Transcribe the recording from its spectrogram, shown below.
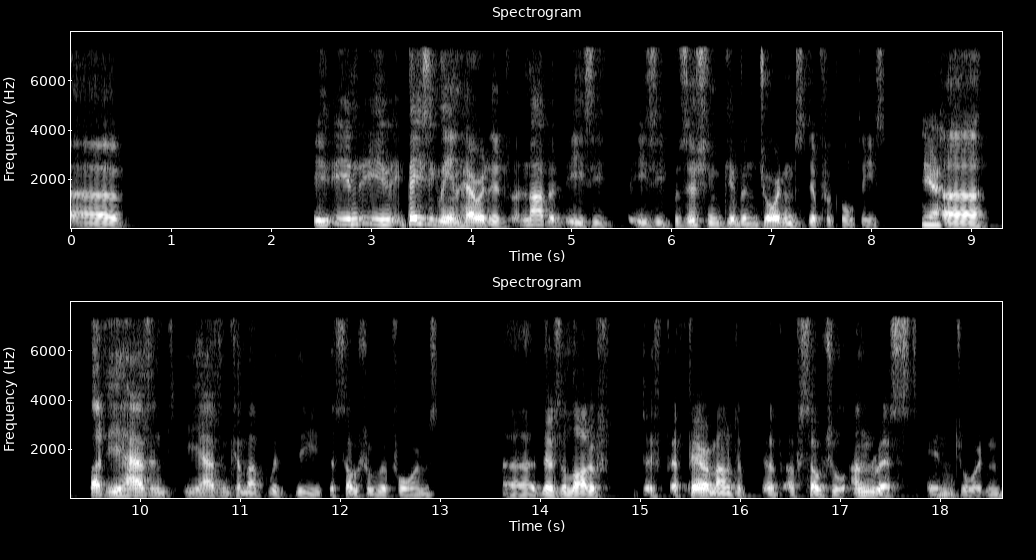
uh, he, he, basically inherited not an easy easy position given Jordan's difficulties. Yeah. Uh, but he hasn't he hasn't come up with the the social reforms. Uh, there's a lot of a fair amount of, of, of, social unrest in Jordan,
